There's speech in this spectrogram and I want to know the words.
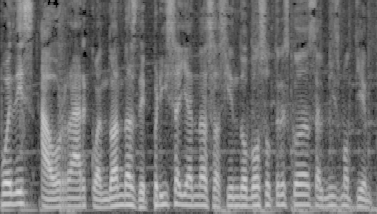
puedes ahorrar cuando andas deprisa y andas haciendo dos o tres cosas al mismo tiempo?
